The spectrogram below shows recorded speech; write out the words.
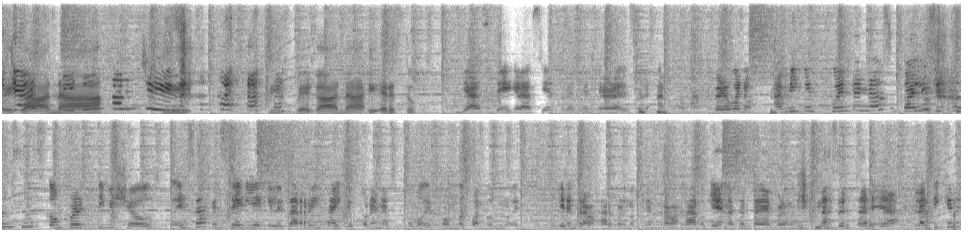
vegana. Sí, sí, vegana. Y eres tú. Ya sé, gracias, gracias, quiero agradecer a mamá. Pero bueno, amigues, cuéntenos cuáles son sus comfort TV shows, esa serie que les da risa y que ponen así como de fondo cuando no, quieren trabajar pero no quieren trabajar, o quieren hacer tarea pero no quieren hacer tarea. Platíquenos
